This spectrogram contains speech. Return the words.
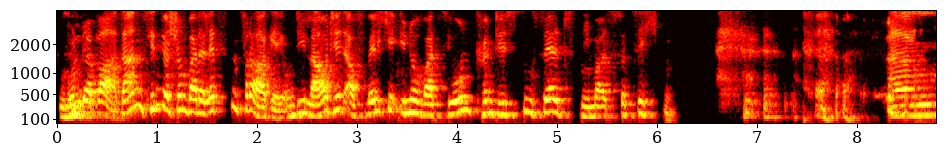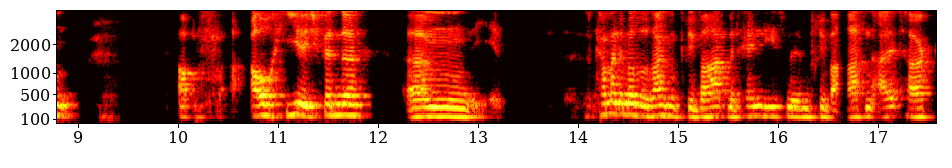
Mhm. Wunderbar. Dann sind wir schon bei der letzten Frage und die lautet, auf welche Innovation könntest du selbst niemals verzichten? ähm, auch hier, ich finde, ähm, kann man immer so sagen, so privat mit Handys, mit dem privaten Alltag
